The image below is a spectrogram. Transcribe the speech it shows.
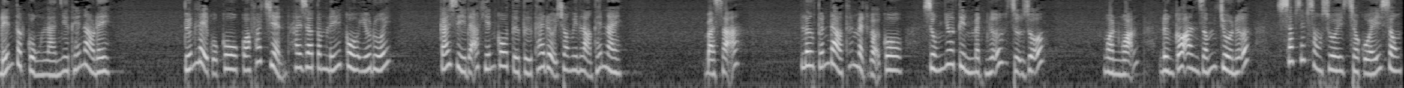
Đến tột cùng là như thế nào đây? Tuyến lệ của cô quá phát triển hay do tâm lý cô yếu đuối? Cái gì đã khiến cô từ từ thay đổi trong yên lặng thế này? Bà xã, Lương Tuấn Đào thân mệt gọi cô, Dùng như tình mệt ngữ dụ dỗ. Ngoan ngoãn, đừng có ăn giấm chua nữa. Sắp xếp xong xuôi cho cô ấy xong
